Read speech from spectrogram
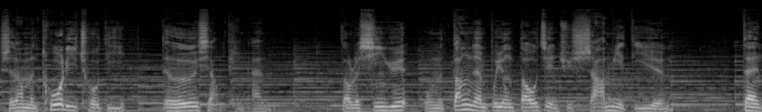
使他们脱离仇敌，得享平安。到了新约，我们当然不用刀剑去杀灭敌人，但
